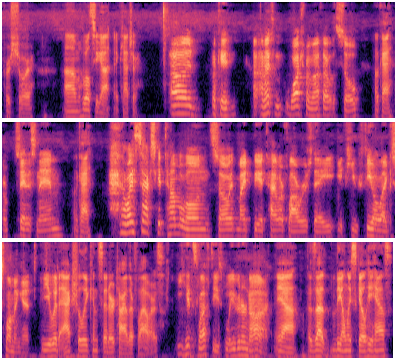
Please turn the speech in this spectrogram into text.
for sure. Um, who else you got at catcher? Uh, okay, I- I'm gonna have to wash my mouth out with soap. Okay. or Say this name. Okay. The White Sox get Tom Milone, so it might be a Tyler Flowers day if you feel like slumming it. You would actually consider Tyler Flowers. He hits lefties, believe it or not. Yeah. Is that the only skill he has?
